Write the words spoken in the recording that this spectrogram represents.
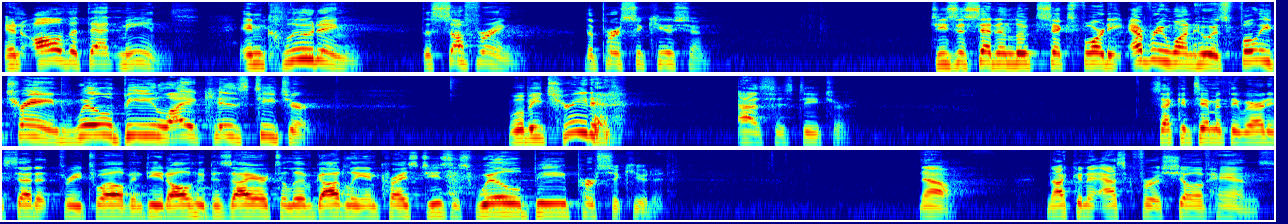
in all that that means, including the suffering, the persecution. Jesus said in Luke 6:40, everyone who is fully trained will be like his teacher. Will be treated as his teacher. 2 Timothy, we already said it, 3:12, indeed all who desire to live godly in Christ Jesus will be persecuted. Now, not going to ask for a show of hands.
